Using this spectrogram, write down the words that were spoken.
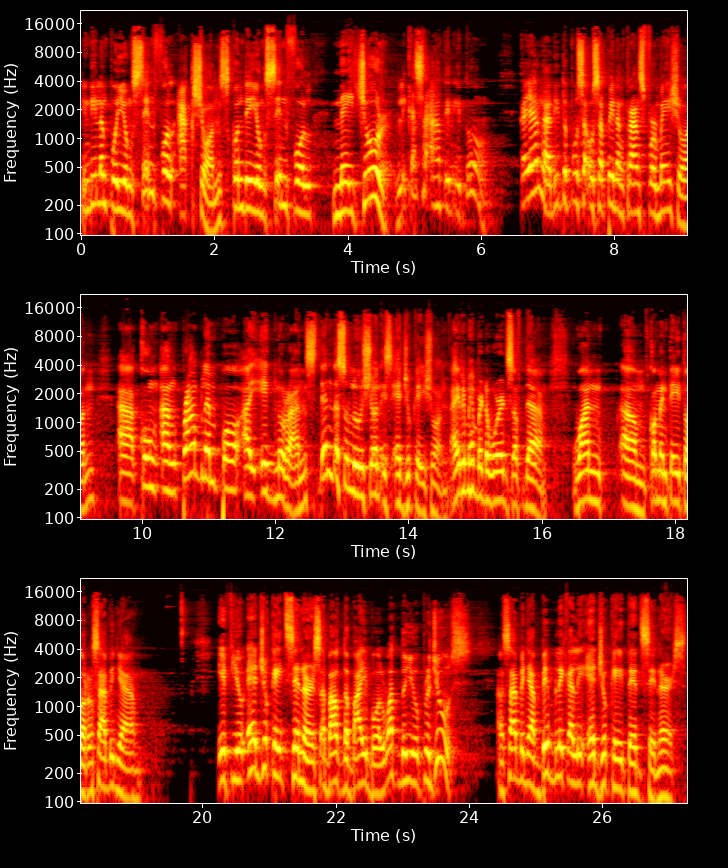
hindi lang po yung sinful actions, kundi yung sinful nature. Likas sa atin ito. Kaya nga, dito po sa usapin ng transformation, ah, kung ang problem po ay ignorance, then the solution is education. I remember the words of the one um, commentator. Ang sabi niya, if you educate sinners about the Bible, what do you produce? Ang sabi niya, biblically educated sinners.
